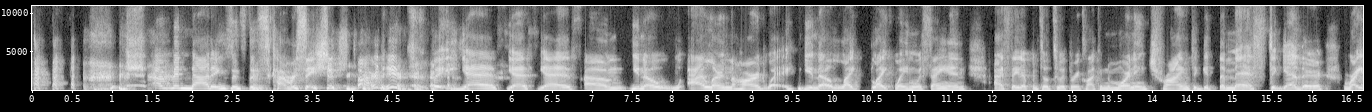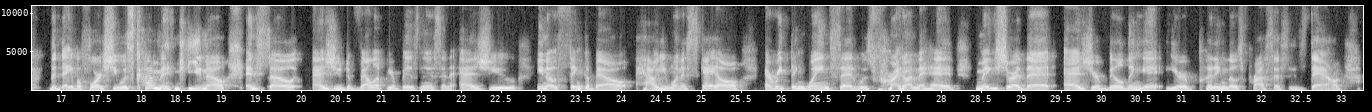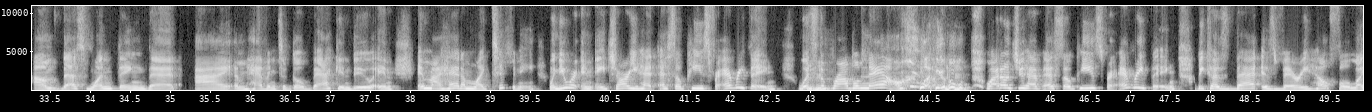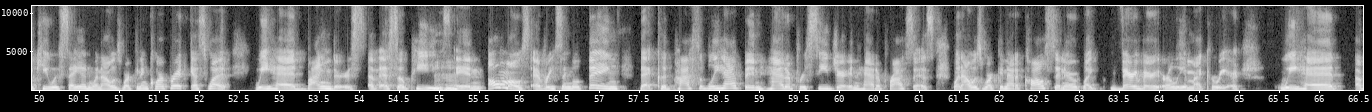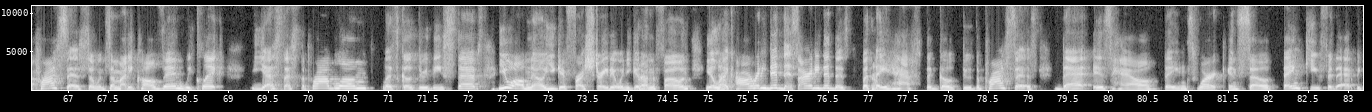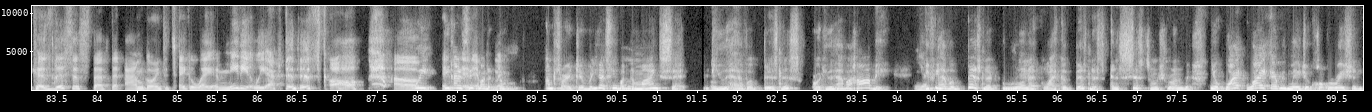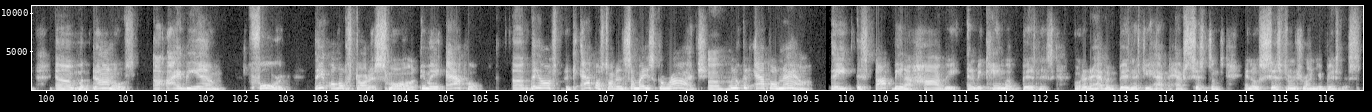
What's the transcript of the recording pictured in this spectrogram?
Been nodding since this conversation started. but yes, yes, yes. Um, you know, I learned the hard way. You know, like like Wayne was saying, I stayed up until two or three o'clock in the morning trying to get the mess together right the day before she was coming, you know? And so as you develop your business and as you, you know, think about how you want to scale, everything Wayne said was right on the head. Make sure that as you're building it, you're putting those processes down. Um, that's one thing that I am having to go back and do. And in my head, I'm like, Tiffany, when you were in HR, you had SOPs for everything. What's mm-hmm. the problem now? like, mm-hmm. why don't you have SOPs for everything? Because that is very helpful. Like he was saying, when I was working in corporate, guess what? We had binders of SOPs, mm-hmm. and almost every single thing that could possibly happen had a procedure and had a process. When I was working at a call center, like very, very early in my career, we had a process. So when somebody calls in, we click, yes, that's the problem. Let's go through these steps. You all know you get frustrated when you get right. on the phone. You're yep. like, I already did this, I already did this, but yep. they have to go through the process. That is how things work. And so thank you for that because this is stuff that I'm going to take away immediately after this call. Um, you gotta think about the, I'm sorry, Tim, but you got to think about the mindset. Do you mm-hmm. have a business or do you have a hobby? Yep. If you have a business, run it like a business, and systems run. You know why? Why every major corporation, um, McDonald's, uh, IBM, Ford, they all started small. I mean, Apple, uh, they all Apple started in somebody's garage. Mm-hmm. Look at Apple now. They stopped being a hobby and became a business. In order to have a business, you have to have systems, and those systems run your business.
